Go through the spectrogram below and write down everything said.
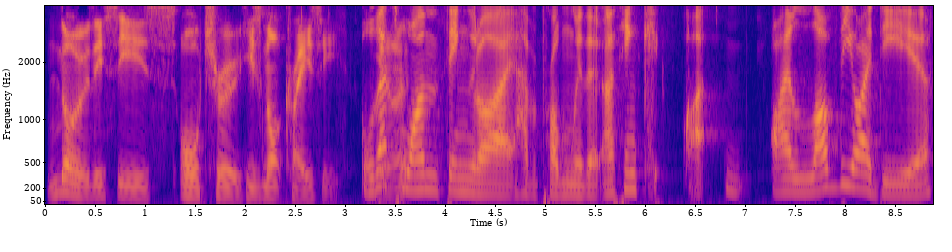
no, this is all true. He's not crazy. Well, You that's know? one thing that I have a problem with it. I think I, I love the idea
